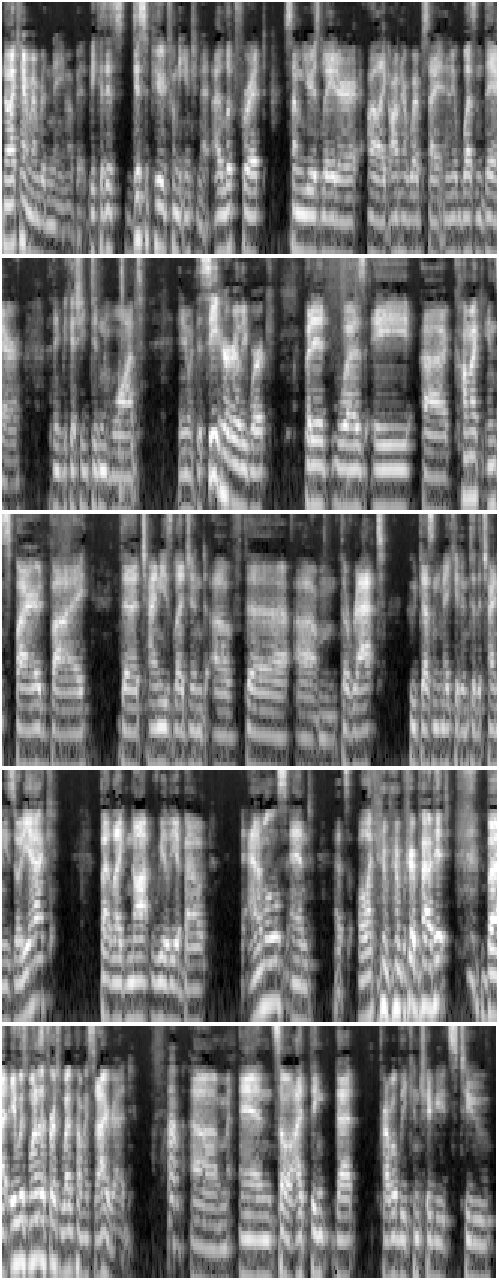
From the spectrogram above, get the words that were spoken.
No, I can't remember the name of it because it's disappeared from the internet. I looked for it some years later, uh, like on her website, and it wasn't there. I think because she didn't want anyone to see her early work. But it was a uh, comic inspired by the Chinese legend of the um, the rat who doesn't make it into the Chinese zodiac, but like not really about the animals, and that's all I can remember about it. But it was one of the first webcomics that I read, um, and so I think that probably contributes to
